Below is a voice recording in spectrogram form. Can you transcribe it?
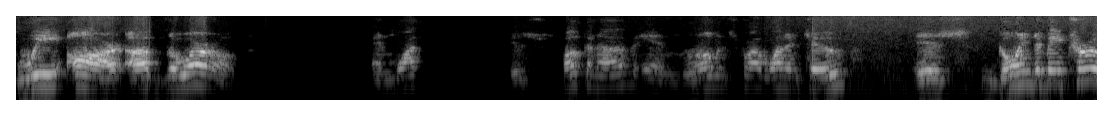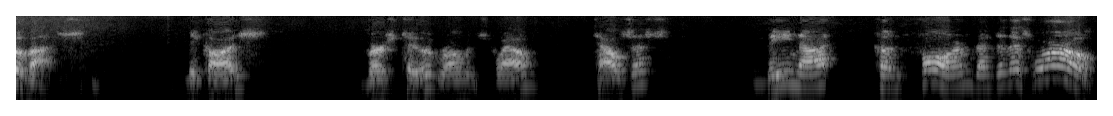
we are of the world. And what is spoken of in Romans 12, 1 and 2 is going to be true of us because verse 2 of Romans 12 tells us, Be not conformed unto this world.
